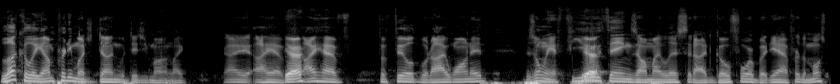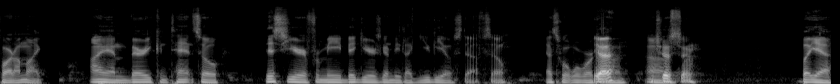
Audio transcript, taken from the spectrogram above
Luckily, I'm pretty much done with Digimon. Like I I have Yeah. I have fulfilled what I wanted. There's only a few Yeah. things on my list that I'd go for, but yeah, for the most part, I'm like, I am very content. So this year for me, big year is gonna be like Yu-Gi-Oh stuff. So that's what we're working Yeah. on. Um, Interesting. but yeah,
